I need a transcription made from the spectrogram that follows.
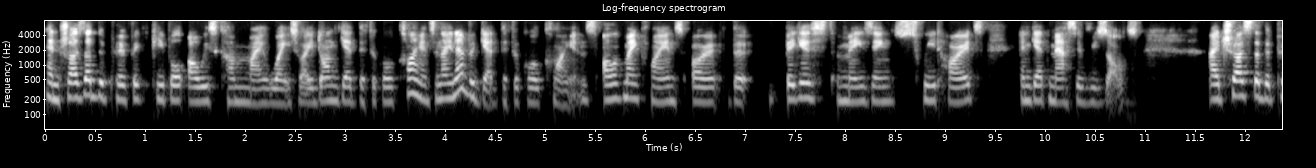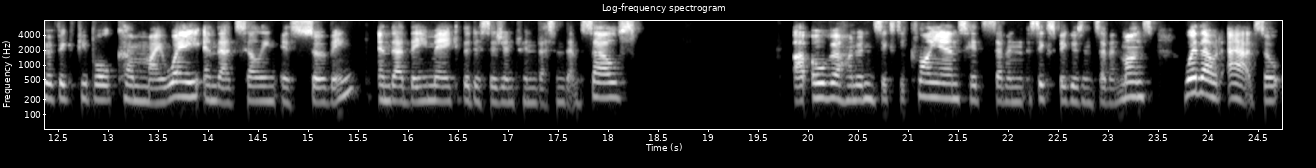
and trust that the perfect people always come my way. So I don't get difficult clients and I never get difficult clients. All of my clients are the biggest, amazing sweethearts and get massive results. I trust that the perfect people come my way and that selling is serving and that they make the decision to invest in themselves uh, over 160 clients, hit seven six figures in seven months without ads. So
